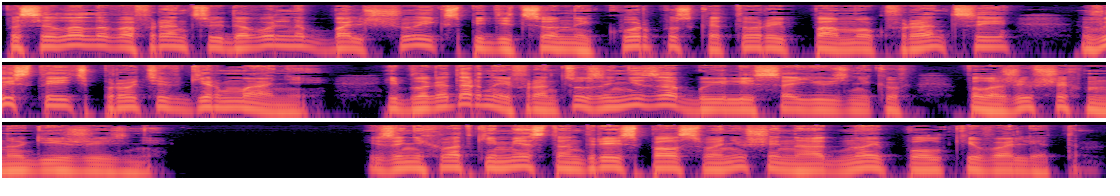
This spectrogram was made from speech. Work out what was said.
посылала во Францию довольно большой экспедиционный корпус, который помог Франции выстоять против Германии, и благодарные французы не забыли союзников, положивших многие жизни. Из-за нехватки мест Андрей спал с Ванюшей на одной полке валетом.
